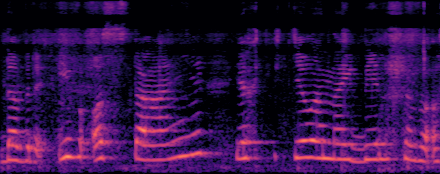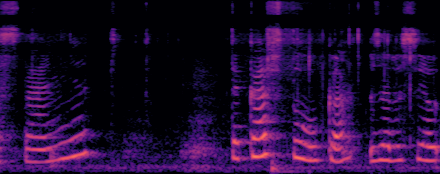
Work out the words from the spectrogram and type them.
Добре. І в останнє я хотіла найбільше в останнє. Така штука. Зараз я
